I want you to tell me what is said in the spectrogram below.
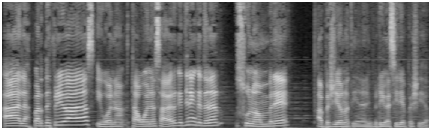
a las partes privadas. Y bueno, está bueno saber que tienen que tener su nombre. Apellido no tienen, pero iba a decir apellido.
